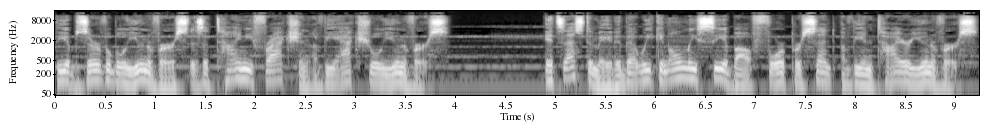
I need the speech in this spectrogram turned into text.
The observable universe is a tiny fraction of the actual universe. It's estimated that we can only see about 4% of the entire universe,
